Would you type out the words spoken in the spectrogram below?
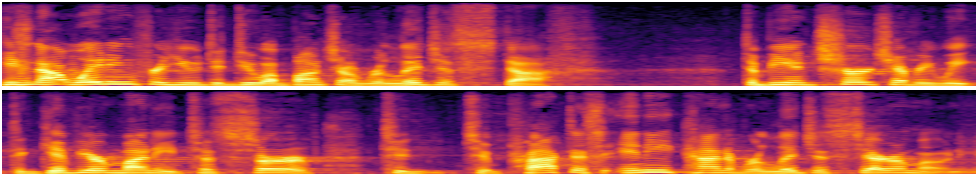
He's not waiting for you to do a bunch of religious stuff to be in church every week, to give your money, to serve, to, to practice any kind of religious ceremony.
